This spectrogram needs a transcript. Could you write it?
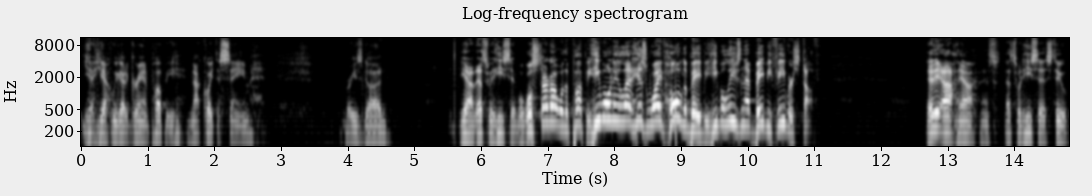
yeah, yeah, we got a grand puppy. Not quite the same. Praise God. Yeah, that's what he said. Well, we'll start out with a puppy. He won't even let his wife hold a baby. He believes in that baby fever stuff. That, uh, yeah, that's, that's what he says too.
